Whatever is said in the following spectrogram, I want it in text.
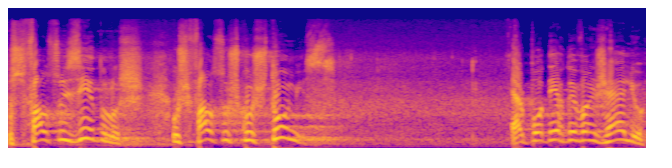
os falsos ídolos, os falsos costumes era o poder do Evangelho,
